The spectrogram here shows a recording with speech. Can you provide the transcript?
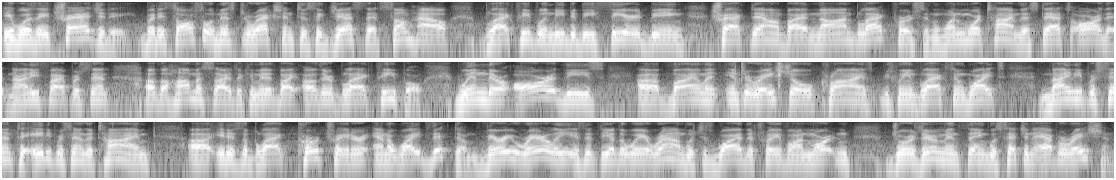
It was a tragedy, but it's also a misdirection to suggest that somehow black people need to be feared being tracked down by a non-black person. One more time, the stats are that 95% of the homicides are committed by other black people. When there are these uh, violent interracial crimes between blacks and whites, 90% to 80% of the time, uh, it is a black perpetrator and a white victim. Very rarely is it the other way around, which is why the Trayvon Martin, George Zimmerman thing was such an aberration.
